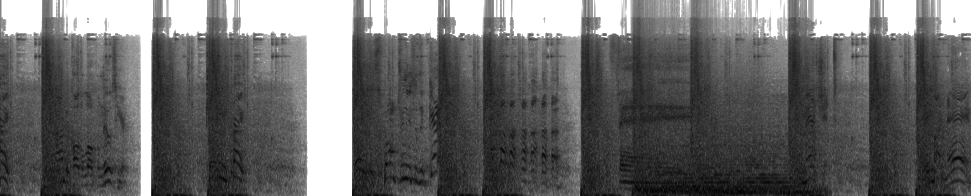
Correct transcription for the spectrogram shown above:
Prank! Time to call the local news here. Prank! That is as spontaneous as it gets! Smash it! Say my name!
